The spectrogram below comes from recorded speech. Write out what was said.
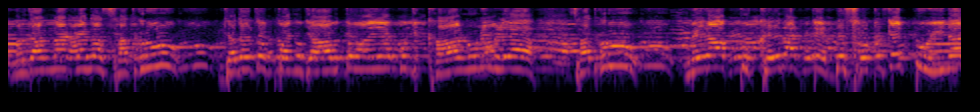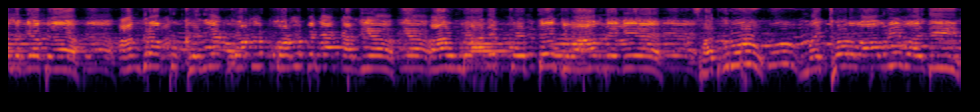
ਮਰਦਾਨਾ ਕਹਿੰਦਾ, ਸਤਿਗੁਰੂ, ਜਦੋਂ ਤੋਂ ਪੰਜਾਬ ਤੋਂ ਆਏ ਆ, ਕੁਝ ਖਾਣ ਨੂੰ ਨਹੀਂ ਮਿਲਿਆ। ਸਤਿਗੁਰੂ ਮੇਰਾ ਭੁੱਖੇ ਦਾ ਢਿੱਡ ਸੁੱਕ ਕੇ ਢੂਈ ਨਾ ਲੱਗਿਆ ਪਿਆ। ਆਂਦਰਾ ਭੁੱਖੇ ਦੀਆਂ ਕੁਰਲ ਕੁਰਲ ਪੰਜਾ ਕਰਦੀਆਂ। ਆ ਉਂਗਲਾਂ ਦੇ ਪੋਟੇ ਜਵਾਬ ਦੇ ਗਏ ਐ। ਸਤਿਗੁਰੂ, ਮੈਥੋਂ ਰਵਾਬ ਨਹੀਂ ਵੱਜਦੀ।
